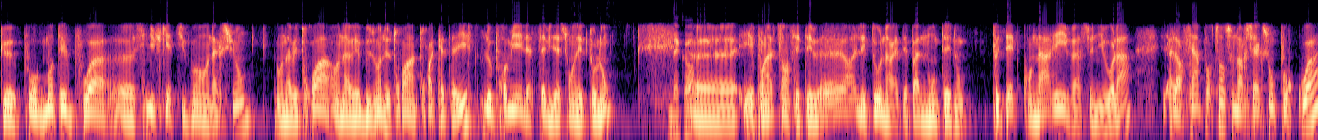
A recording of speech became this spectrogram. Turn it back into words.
que pour augmenter le poids euh, significativement en actions, on avait trois, on avait besoin de trois, trois catalystes. Le premier, la stabilisation des taux longs. D'accord. Euh, et pour l'instant, c'était euh, les taux n'arrêtaient pas de monter, donc peut-être qu'on arrive à ce niveau-là. Alors c'est important sur le marché action. Pourquoi?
